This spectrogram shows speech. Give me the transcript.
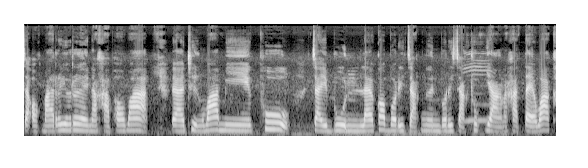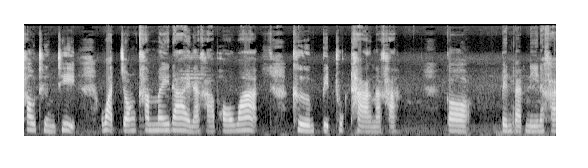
จะออกมาเรื่อยๆนะคะ เพราะว่าถึงว่ามีผู้ใจบุญแล้วก็บริจาคเงินบริจาคทุกอย่างนะคะ แต่ว่าเข้าถึงที่วัดจองคำไม่ได้นะคะ เพราะว่าคือปิดทุกทางนะคะ ก็ เป็นแบบนี้นะคะ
